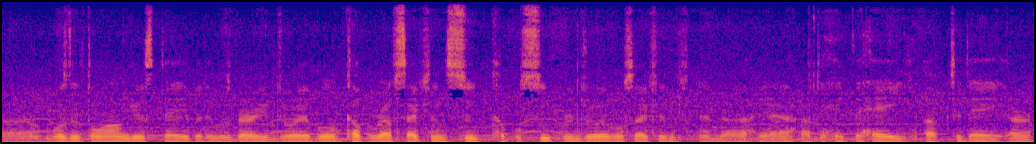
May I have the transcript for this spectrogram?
Uh, wasn't the longest day, but it was very enjoyable. A Couple rough sections, soup, couple super enjoyable sections, and uh, yeah, about to hit the hay up today or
